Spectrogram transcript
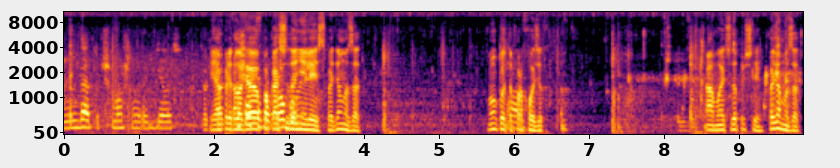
ну да, тут же можно вроде делать. Как- Я как- предлагаю пока сюда попробую. не лезть. Пойдем назад. Вон какой-то Ладно. А, мы отсюда пришли. Пойдем назад.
